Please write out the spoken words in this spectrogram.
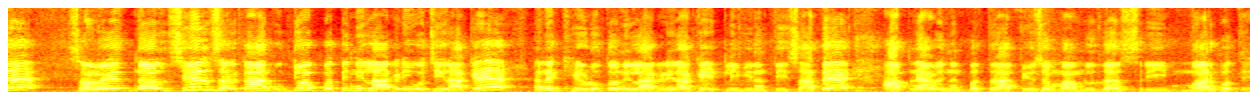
છે, સંવેદનશીલ સરકાર ઉદ્યોગપતિની લાગણી ઓછી રાખે અને ખેડૂતોની લાગણી રાખે એટલી વિનંતી સાથે આપને આવેદન પત્ર આપ્યું છે મામલતદાર શ્રી મારફતે.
